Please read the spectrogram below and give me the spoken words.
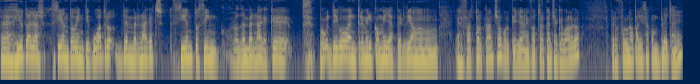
Eh, Utah Jazz 124, Denver Nuggets 105. Los Denver Nuggets que digo entre mil comillas perdían el factor cancha porque ya no hay factor cancha que valga pero fue una paliza completa, ¿eh?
